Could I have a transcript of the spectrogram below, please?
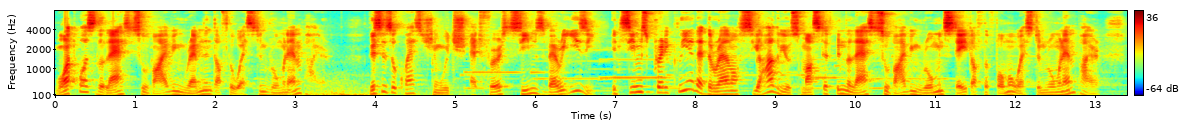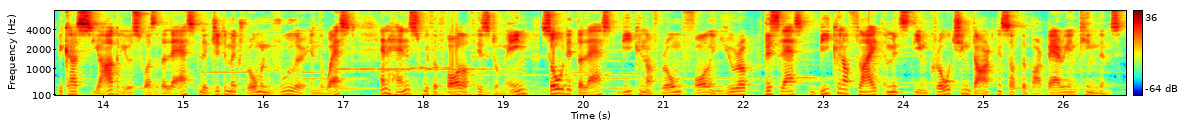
What was the last surviving remnant of the Western Roman Empire? This is a question which at first seems very easy. It seems pretty clear that the realm of Syagrius must have been the last surviving Roman state of the former Western Roman Empire, because Syagrius was the last legitimate Roman ruler in the West, and hence with the fall of his domain, so did the last beacon of Rome fall in Europe, this last beacon of light amidst the encroaching darkness of the barbarian kingdoms.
